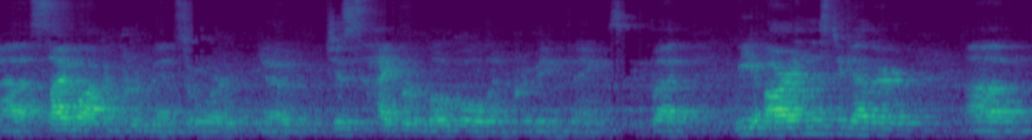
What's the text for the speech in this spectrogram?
uh, sidewalk improvements or you know just hyper local improving things. But we are in this together. Um,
